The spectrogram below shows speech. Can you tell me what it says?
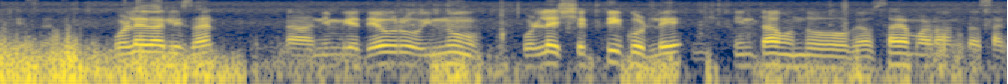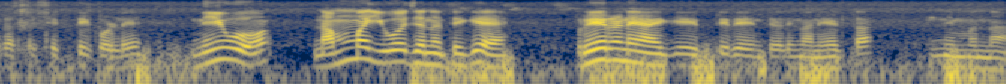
ಓಕೆ ಸರ್ ಒಳ್ಳೆಯದಾಗಲಿ ಸರ್ ನಿಮಗೆ ದೇವರು ಇನ್ನೂ ಒಳ್ಳೆ ಶಕ್ತಿ ಕೊಡಲಿ. ಇಂಥ ಒಂದು ವ್ಯವಸಾಯ ಮಾಡೋವಂಥ ಸಾಕಷ್ಟು ಶಕ್ತಿ ಕೊಡಲಿ. ನೀವು ನಮ್ಮ ಯುವ ಜನತೆಗೆ ಪ್ರೇರಣೆಯಾಗಿ ಇರ್ತೀರಿ ಅಂತೇಳಿ ನಾನು ಹೇಳ್ತಾ ನಿಮ್ಮನ್ನು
